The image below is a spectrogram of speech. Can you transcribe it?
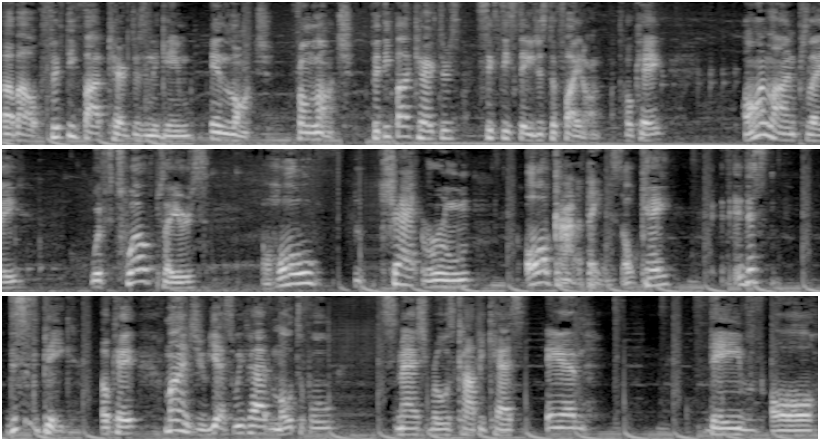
about 55 characters in the game in launch, from launch. 55 characters, 60 stages to fight on, okay? Online play with 12 players, a whole chat room, all kind of things, okay? This, this is big, okay? Mind you, yes, we've had multiple Smash Bros. copycats and they've all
